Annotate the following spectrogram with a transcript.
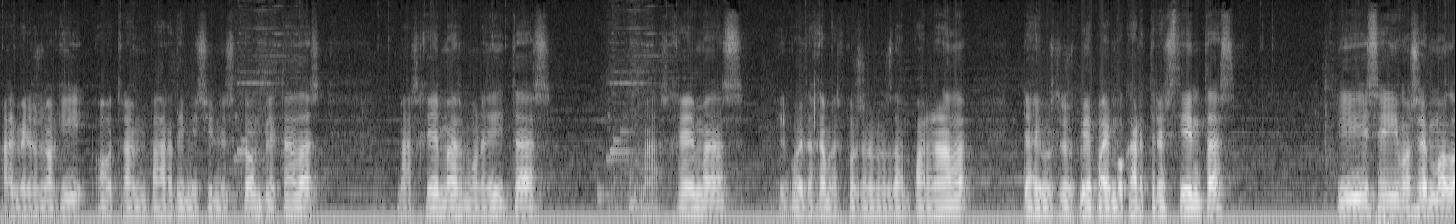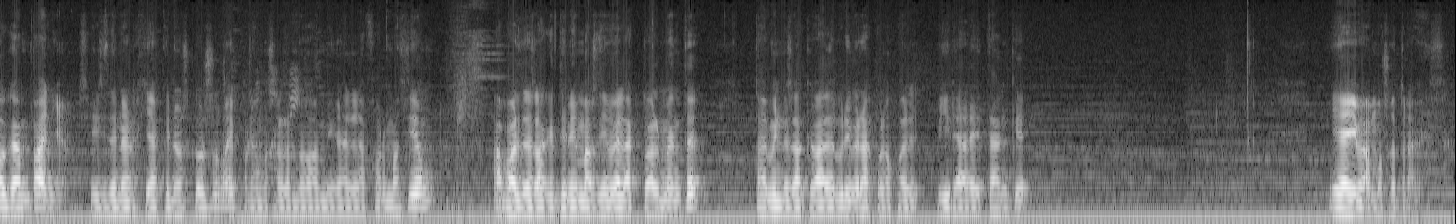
Al menos no aquí. Otra en par de misiones completadas. Más gemas, moneditas. Más gemas. 50 gemas pues no nos dan para nada. Ya vimos que nos pide para invocar 300. Y seguimos en modo campaña. 6 de energía que nos consuma y ponemos a la nueva amiga en la formación. Aparte es la que tiene más nivel actualmente. También es la que va de primera, con lo cual irá de tanque. Y ahí vamos otra vez.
